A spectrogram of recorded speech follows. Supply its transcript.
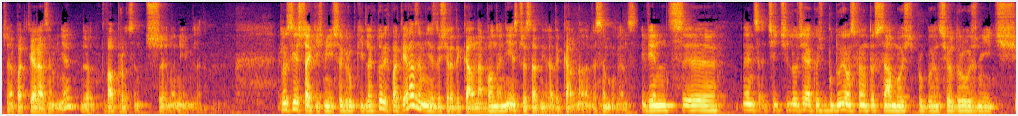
czy na partia razem, nie? 2%, 3%, no nie wiem ile. Plus jeszcze jakieś mniejsze grupki, dla których partia razem nie jest dość radykalna, bo ona nie jest przesadnie radykalna, nawiasem mówiąc. Więc... Yy więc ci, ci ludzie jakoś budują swoją tożsamość, próbując się odróżnić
